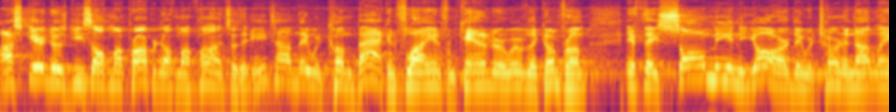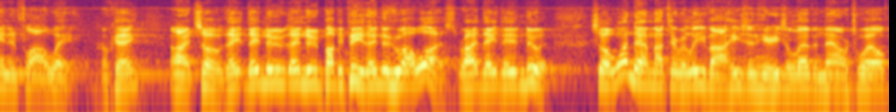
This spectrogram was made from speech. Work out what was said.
I scared those geese off my property, off my pond, so that anytime they would come back and fly in from Canada or wherever they come from, if they saw me in the yard, they would turn and not land and fly away. Okay? All right, so they, they knew they knew Poppy P. They knew who I was, right? They, they didn't do it. So one day I'm out there with Levi. He's in here. He's 11 now or 12,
